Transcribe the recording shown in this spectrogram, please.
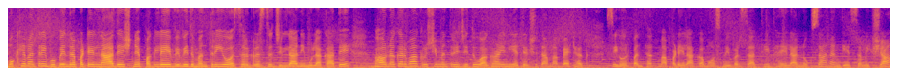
મુખ્યમંત્રી ભૂપેન્દ્ર પટેલના આદેશને પગલે વિવિધ મંત્રીઓ અસરગ્રસ્ત જિલ્લાની મુલાકાતે ભાવનગરમાં કૃષિમંત્રી જીતુ વાઘાણીની અધ્યક્ષતામાં બેઠક. સિહોર પંથકમાં પડેલા કમોસમી વરસાદથી થયેલા નુકસાન અંગે સમીક્ષા.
